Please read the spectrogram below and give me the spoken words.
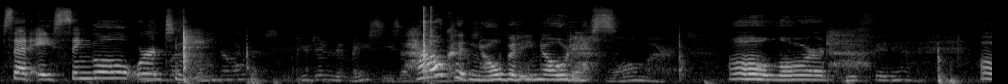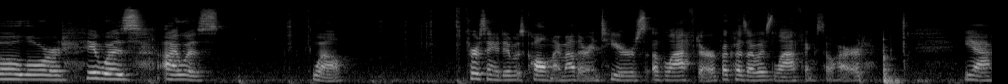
said a single word to me. If you did it at Macy's, How could nobody notice? Walmart. Oh, Lord. You fit in. Oh, Lord. It was, I was, well, first thing I did was call my mother in tears of laughter because I was laughing so hard. Yeah,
